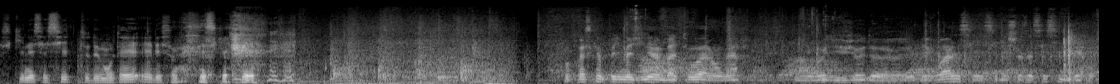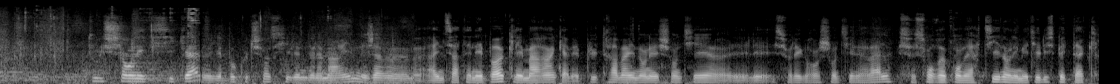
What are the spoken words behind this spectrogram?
Ce qui nécessite de monter et descendre les escaliers. faut presque un peu imaginer un bateau à l'envers. Au niveau du jeu de- des voiles, c'est c'est des choses assez similaires. Tout le champ lexical, il y a beaucoup de choses qui viennent de la marine. Déjà, euh, à une certaine époque, les marins qui avaient plus de travail dans les chantiers, euh, les- sur les grands chantiers navals, se sont reconvertis dans les métiers du spectacle.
